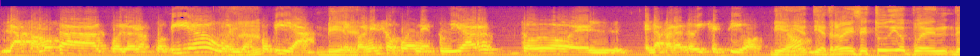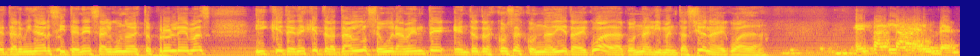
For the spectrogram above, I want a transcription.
la famosa colonoscopía o endoscopía. Que con eso pueden estudiar todo el, el aparato digestivo. Bien, ¿no? y, a, y a través de ese estudio pueden determinar si tenés alguno de estos problemas y que tenés que tratarlo seguramente, entre otras cosas, con una dieta adecuada, con una alimentación adecuada. Exactamente,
